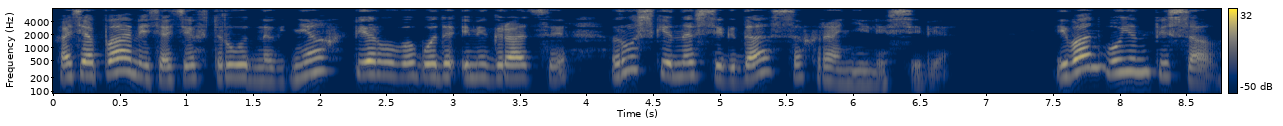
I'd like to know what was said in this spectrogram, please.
Хотя память о тех трудных днях первого года эмиграции русские навсегда сохранили в себе. Иван Бунин писал,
